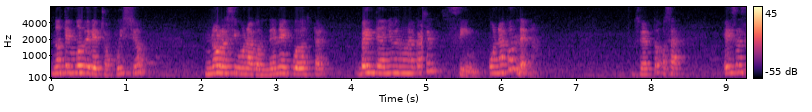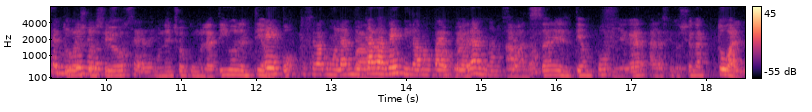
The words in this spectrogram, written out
no tengo derecho a juicio, no recibo una condena y puedo estar 20 años en una cárcel sin una condena. ¿No es cierto? O sea, ese es el nivel de lo que sucede. un hecho acumulativo en el tiempo, Esto se va acumulando y pa- cada vez, digamos, va para empeorando, ¿no es cierto? avanzar en el tiempo y llegar a la situación actual.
